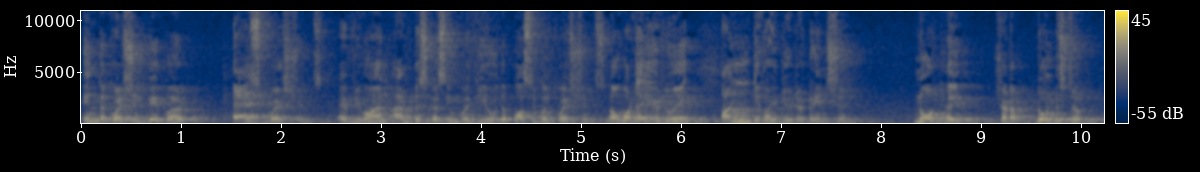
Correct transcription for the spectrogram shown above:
in the question paper as questions. Everyone, I'm discussing with you the possible questions. Now, what are you doing? Undivided attention. Note, hey, shut up, don't disturb me.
